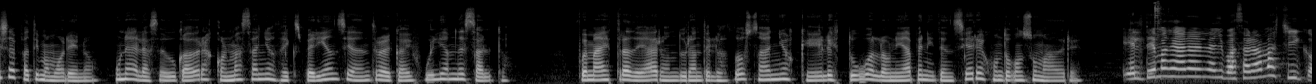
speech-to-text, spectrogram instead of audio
Ella es Fátima Moreno, una de las educadoras con más años de experiencia dentro del CAIF William de Salto. Fue maestra de Aaron durante los dos años que él estuvo en la unidad penitenciaria junto con su madre. El tema de Aaron el año pasado era más chico.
